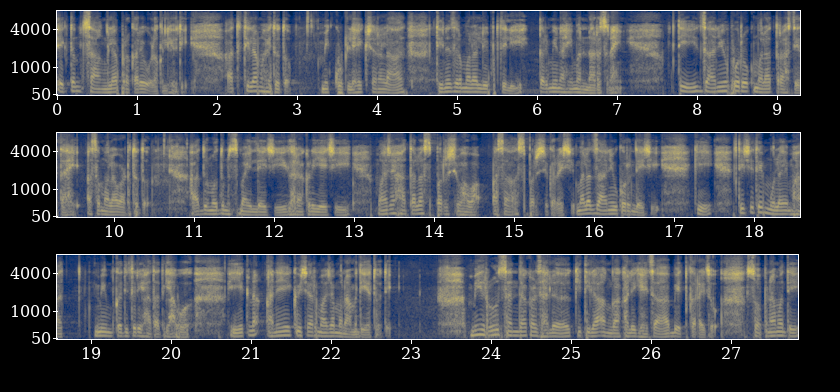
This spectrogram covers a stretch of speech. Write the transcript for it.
एकदम चांगल्या प्रकारे ओळखली होती. आता तिला माहीत होतं मी कुठल्याही क्षणाला तिने जर मला लिफ्ट दिली तर मी नाही म्हणणारच नाही. ती जाणीवपूर्वक मला त्रास देत आहे असं मला वाटत होतं. अधूनमधून स्माईल द्यायची घराकडे यायची माझ्या हाताला स्पर्श व्हावा असा स्पर्श करायची. मला जाणीव करून द्यायची की तिचे ते मुलायम हात मी कधीतरी हातात घ्यावं. एक ना अनेक विचार माझ्या मनामध्ये येत होते. मी रोज संध्याकाळ झालं की तिला अंगाखाली घ्यायचा बेत करायचो. स्वप्नामध्ये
